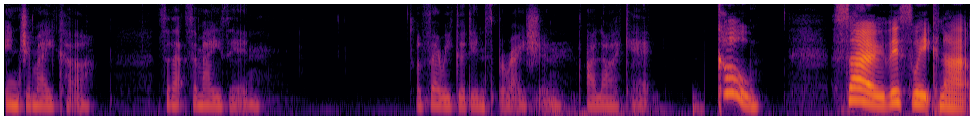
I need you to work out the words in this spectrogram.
in Jamaica. So that's amazing. A very good inspiration. I like it. cool so this week nat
